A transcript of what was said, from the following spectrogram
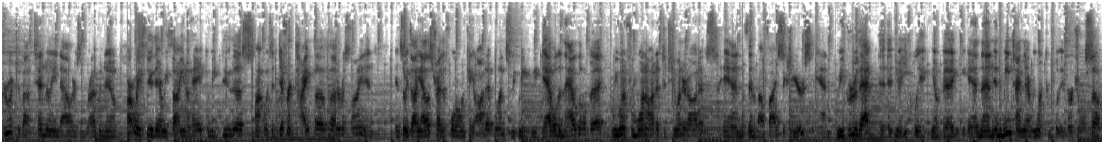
grew it to about $10 million in revenue. Partway through there, we thought, you know, hey, can we do this with a different type of uh, service line? And and so we thought, yeah, let's try the 401k audit once. We, we, we dabbled in that a little bit. We went from one audit to 200 audits, and within about five six years, and we grew that uh, uh, you know equally you know big. And then in the meantime, there we went completely virtual. So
